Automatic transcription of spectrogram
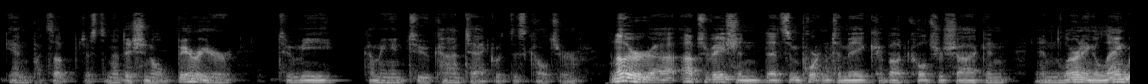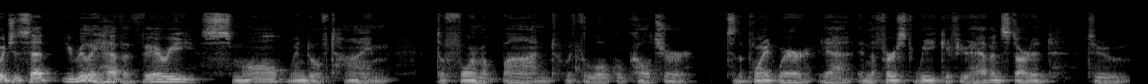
again puts up just an additional barrier to me coming into contact with this culture. Another uh, observation that's important to make about culture shock and, and learning a language is that you really have a very small window of time to form a bond with the local culture to the point where, yeah, in the first week, if you haven't started to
